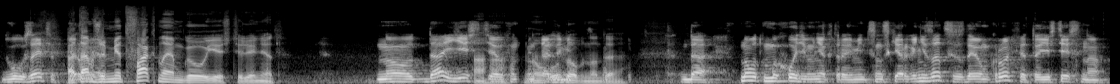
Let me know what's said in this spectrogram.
двух зайцев. А там же медфак на МГУ есть или нет? Ну да, есть ага, э, фундаментальный ну, удобно, медицинский. да. Да. Ну вот мы ходим в некоторые медицинские организации, сдаем кровь. Это, естественно,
